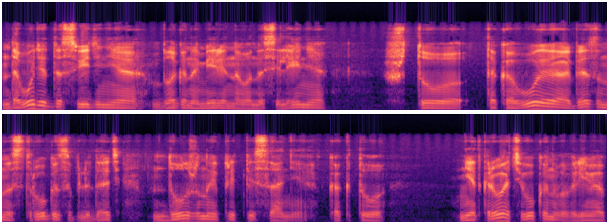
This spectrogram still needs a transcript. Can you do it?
доводят до сведения благонамеренного населения, что таковое обязано строго соблюдать должные предписания, как то не открывать окон во время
